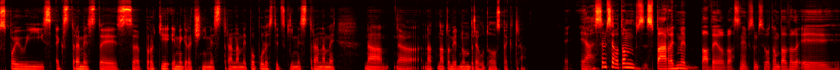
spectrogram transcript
spojují s extremisty, s protiimigračními stranami, populistickými stranami na, na, na tom jednom břehu toho spektra? Já jsem se o tom s pár lidmi bavil, vlastně jsem se o tom bavil i,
